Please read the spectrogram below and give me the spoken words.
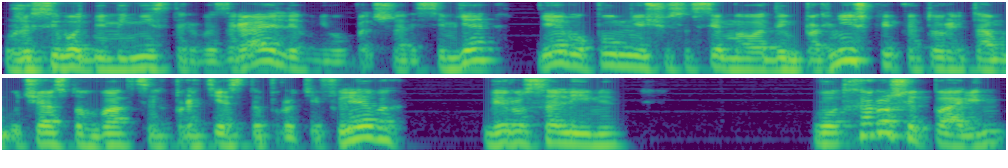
уже сегодня министр в Израиле, у него большая семья. Я его помню еще совсем молодым парнишкой, который там участвовал в акциях протеста против левых в Иерусалиме. Вот, хороший парень,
